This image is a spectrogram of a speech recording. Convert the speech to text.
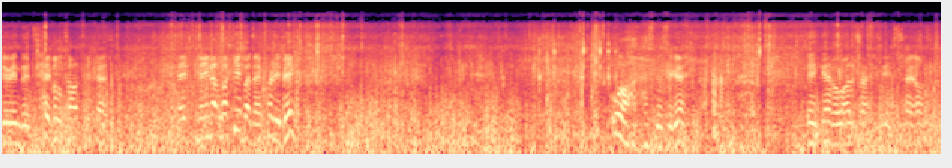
doing the tabletop because they may not look it, but they're pretty big. Whoa, that's not so good. They get a lot of traffic these trails.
